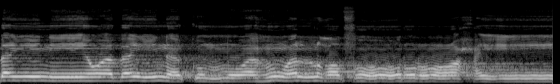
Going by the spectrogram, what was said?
بيني وبينكم وهو الغفور الرحيم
